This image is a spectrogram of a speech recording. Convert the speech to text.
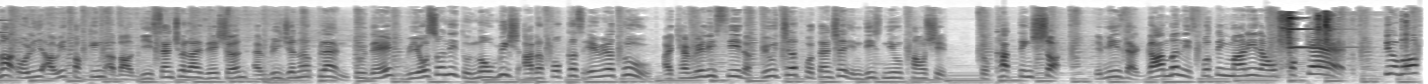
Not only are we talking about decentralization and regional plan, today we also need to know which are the focus area too. I can really see the future potential in this new township. To cut things short, it means that government is putting money in our pocket. You know?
